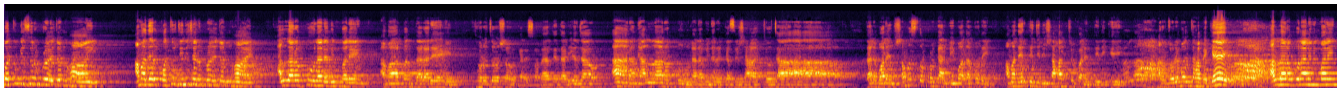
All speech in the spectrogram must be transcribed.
কত কিছুর প্রয়োজন হয়, আমাদের কত জিনিসের প্রয়োজন হয়, আল্লাহ রব্বুল আলামিন বলেন, আমার বান্দারা রে, ধৈর্য সহকারে সলাতে দাঁড়িয়ে যাও, আর আমি আল্লাহ রব্বুল আলামিনের কাছে সাহায্য চাও তাহলে বলেন, সমস্ত প্রকার বিপদ আপদে আমাদেরকে যিনি সাহায্য করেন তিনি কে? আরও জোরে বলতে হবে, কে? আল্লাহ রব্বুল আলামিন বলেন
